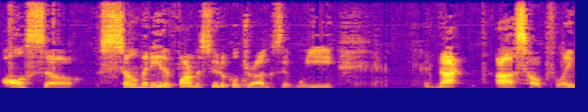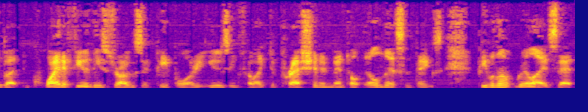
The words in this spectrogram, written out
also so many of the pharmaceutical drugs that we, not us hopefully, but quite a few of these drugs that people are using for like depression and mental illness and things, people don't realize that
